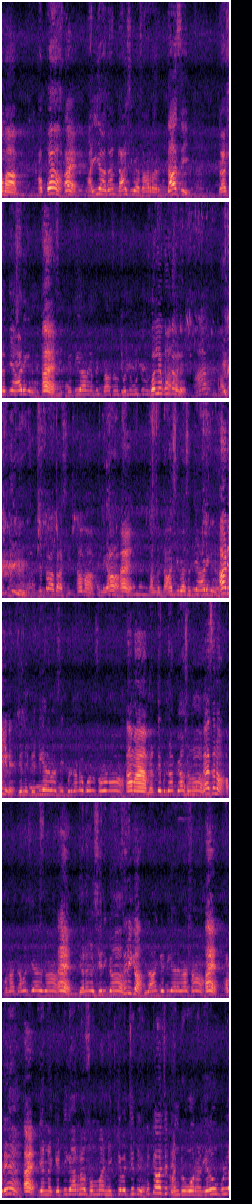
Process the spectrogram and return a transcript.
ஆமாம் அப்போ ஐயா தான் தாசி வேஷம் ஆடுறாரு. தாசி. வேஷத்தையும் ஆடிக்கணும். எப்படி பேசணும் சொல்லி விட்டு சொல்லி கொடுத்துக்கணு சித்ரா தாசி. ஆமாம் இல்லையா? ஆ, அந்த தாசி வேஷத்தையும் ஆடிக்கணும். ஆடிக்கினு எனக்கு கெட்டிக்கார வேஷம் இப்படித்தானே கொஞ்சம் சொல்லணும்? ஆமாம் கருத்தை பேசணும். பேசணும். அப்பதான் கவர்ச்சியா இருக்கும். ஜனங்க சிரிக்கும். சிரிக்கும். இதான் கெட்டிக்கார வேஷம். அப்படின்னு. என்ன? கெட்டிக்காரனா சும்மா நிக்க வச்சுட்டு நிக்க வச்சுட்டு. அன்று ஒரு நாள் இரவு புள்ள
